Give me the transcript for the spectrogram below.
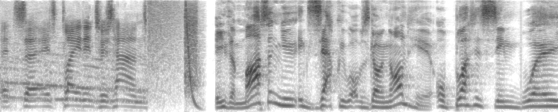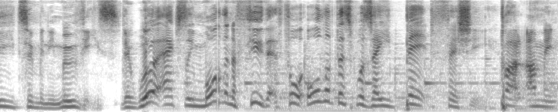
it's, uh, it's played into his hands. Either Martin knew exactly what was going on here, or Blood has seen way too many movies. There were actually more than a few that thought all of this was a bit fishy. But I mean,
